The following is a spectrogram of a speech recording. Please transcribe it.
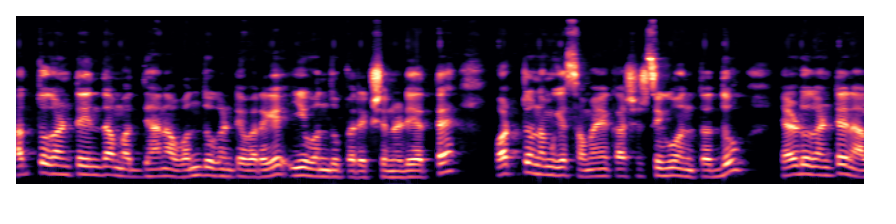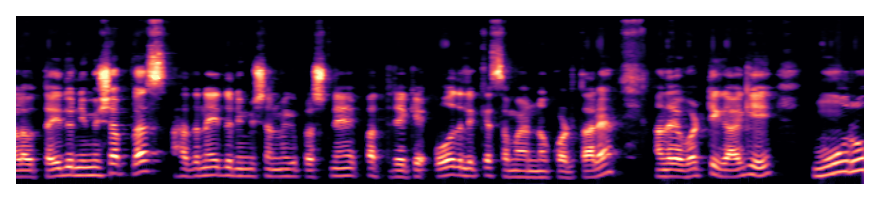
ಹತ್ತು ಗಂಟೆಯಿಂದ ಮಧ್ಯಾಹ್ನ ಒಂದು ಗಂಟೆವರೆಗೆ ಈ ಒಂದು ಪರೀಕ್ಷೆ ನಡೆಯುತ್ತೆ. ಒಟ್ಟು ನಮಗೆ ಸಮಯಾವಕಾಶ ಸಿಗುವಂಥದ್ದು ಎರಡು ಗಂಟೆ ನಲವತ್ತೈದು ನಿಮಿಷ ಪ್ಲಸ್ ಹದಿನೈದು ನಿಮಿಷ ನಮಗೆ ಪ್ರಶ್ನೆ ಪತ್ರಿಕೆ ಓದಲಿಕ್ಕೆ ಸಮಯವನ್ನು ಕೊಡ್ತಾರೆ. ಅಂದರೆ ಒಟ್ಟಿಗಾಗಿ ಮೂರು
